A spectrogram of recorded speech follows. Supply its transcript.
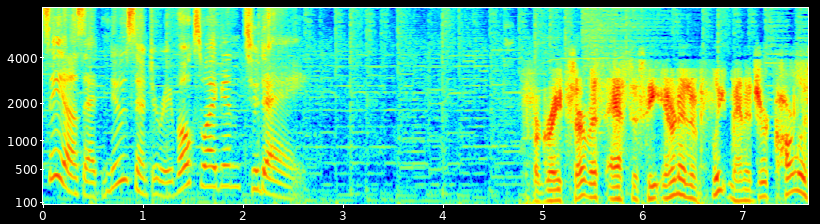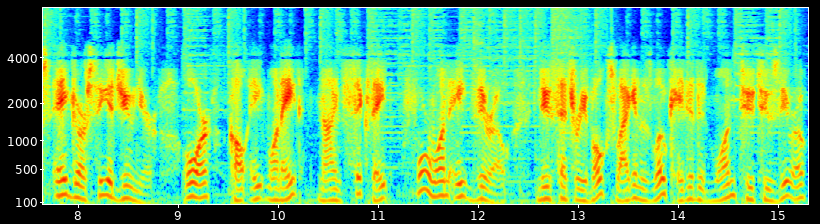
See us at New Century Volkswagen today. For great service, ask to see Internet and Fleet Manager Carlos A. Garcia Jr. or call 818-968-4180. New Century Volkswagen is located at 1220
